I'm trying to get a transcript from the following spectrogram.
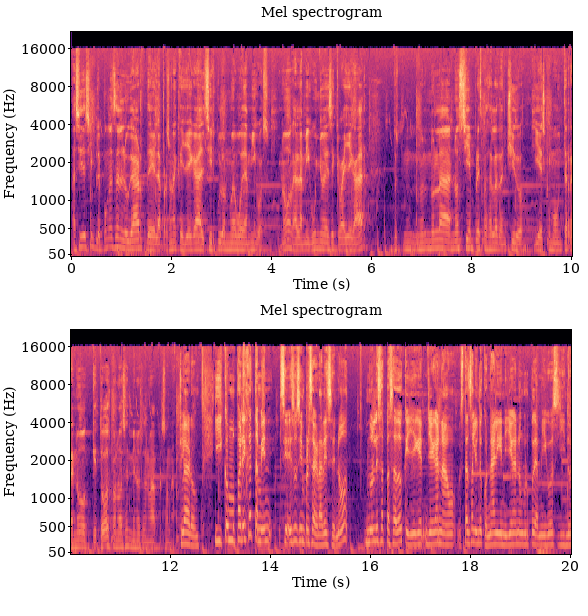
así de simple, pónganse en el lugar de la persona que llega al círculo nuevo de amigos, ¿no? Al amiguño ese que va a llegar, pues no, no la, no siempre es pasarla tan chido y es como un terreno que todos conocen menos la nueva persona. Claro. Y como pareja también, eso siempre se agradece, ¿no? ¿No les ha pasado que lleguen, llegan a, están saliendo con alguien y llegan a un grupo de amigos y no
